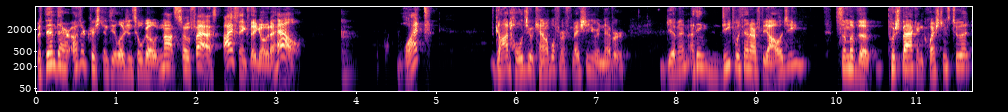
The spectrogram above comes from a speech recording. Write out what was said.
But then there are other Christian theologians who will go, not so fast. I think they go to hell. What? God holds you accountable for information you were never given? I think deep within our theology, some of the pushback and questions to it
